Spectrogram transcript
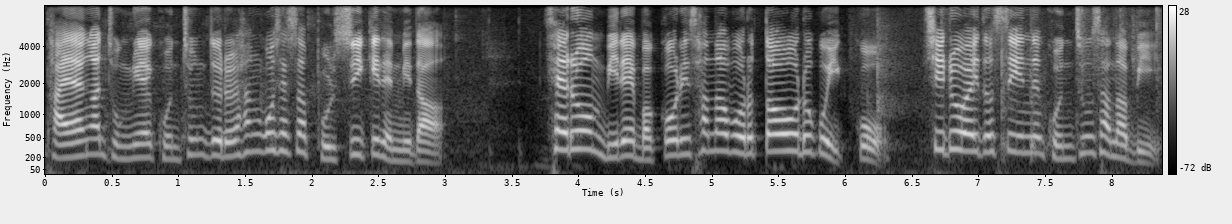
다양한 종류의 곤충들을 한 곳에서 볼 수 있게 됩니다. 새로운 미래 먹거리 산업으로 떠오르고 있고 치료에도 쓰이는 곤충 산업이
